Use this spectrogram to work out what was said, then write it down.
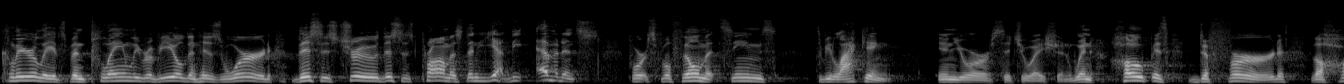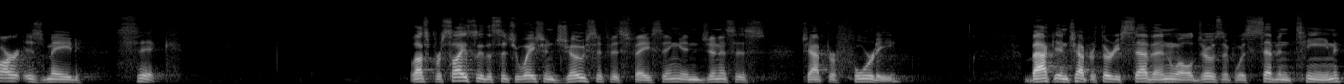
clearly. It's been plainly revealed in His Word. This is true, this is promised, and yet the evidence for its fulfillment seems to be lacking in your situation. When hope is deferred, the heart is made sick. Well, that's precisely the situation Joseph is facing in Genesis chapter 40. Back in chapter 37, while Joseph was 17,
